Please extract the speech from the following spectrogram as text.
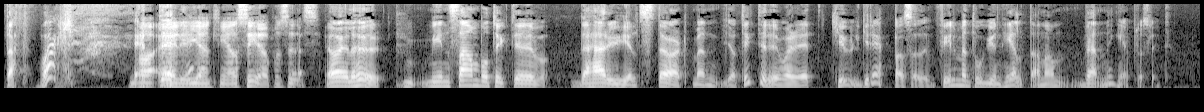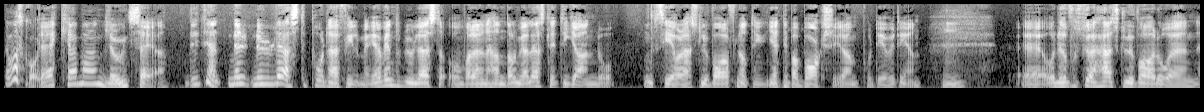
the fuck? Vad är det egentligen jag ser precis? Ja, eller hur? Min sambo tyckte det här är ju helt stört, men jag tyckte det var ett kul grepp alltså. Filmen tog ju en helt annan vändning helt plötsligt. Det var skoj. Det kan man lugnt säga. Det, när, när du läste på den här filmen, jag vet inte om du läste om vad den handlar om. Jag läste lite grann då. Se vad det här skulle vara för någonting. Egentligen bara baksidan på DVDn. Mm. Eh, och det här skulle vara då en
